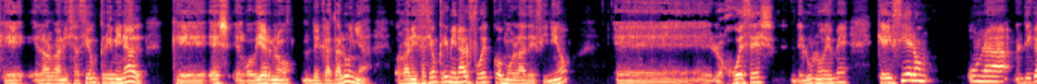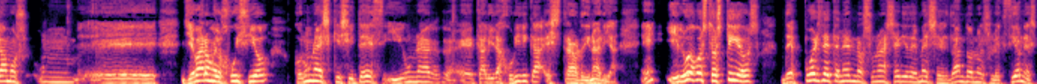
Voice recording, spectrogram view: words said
que la organización criminal que es el gobierno de Cataluña, organización criminal fue como la definió eh, los jueces del 1M, que hicieron una, digamos, eh, llevaron el juicio con una exquisitez y una eh, calidad jurídica extraordinaria. ¿eh? Y luego estos tíos, después de tenernos una serie de meses dándonos lecciones,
